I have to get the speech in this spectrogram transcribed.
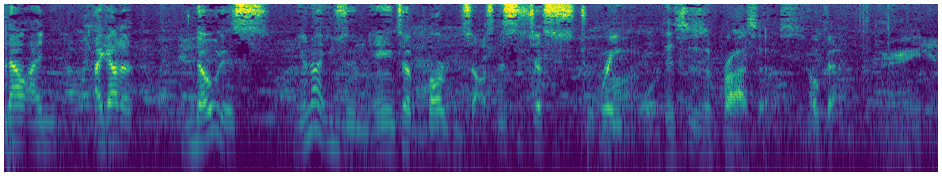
now I I gotta notice you're not using any type of barbecue sauce. This is just straight pork. This is a process. Okay. All right.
